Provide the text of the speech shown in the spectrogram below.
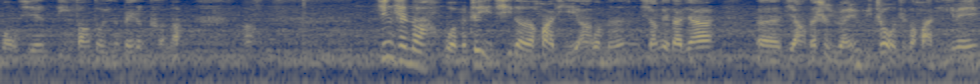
某些地方都已经被认可了。啊，今天呢，我们这一期的话题啊，我们想给大家呃讲的是元宇宙这个话题，因为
